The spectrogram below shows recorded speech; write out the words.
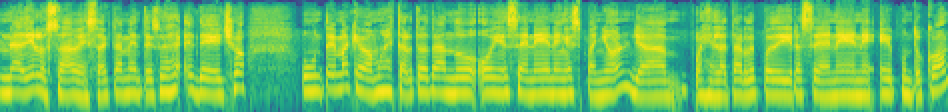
Nadie lo sabe, exactamente. Eso es, de hecho, un tema que vamos a estar tratando hoy en CNN en español. Ya, pues en la tarde puede ir a cnne.com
